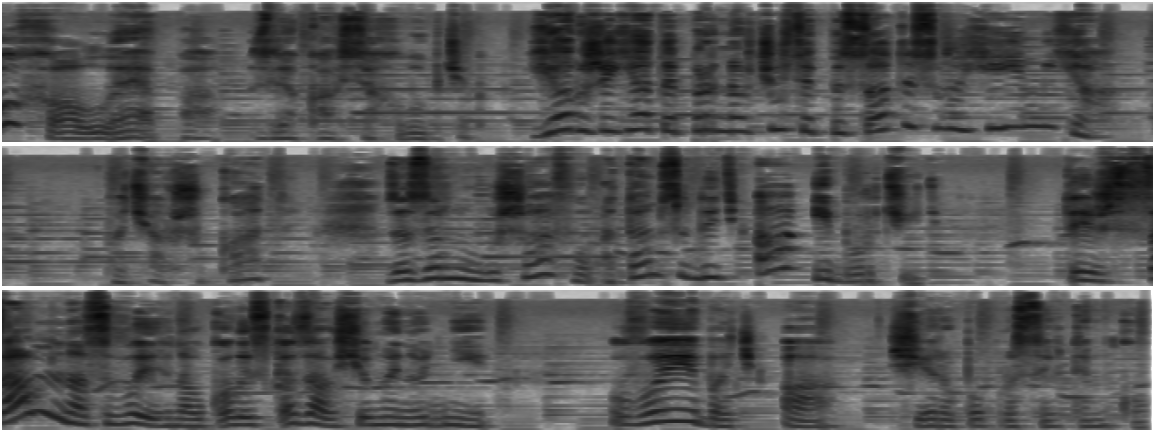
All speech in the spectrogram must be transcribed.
халепа, злякався хлопчик. Як же я тепер навчуся писати своє ім'я? Почав шукати, зазирнув у шафу, а там сидить А і бурчить. Ти ж сам нас вигнав, коли сказав, що ми нудні. Вибач, А, щиро попросив Тимко.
